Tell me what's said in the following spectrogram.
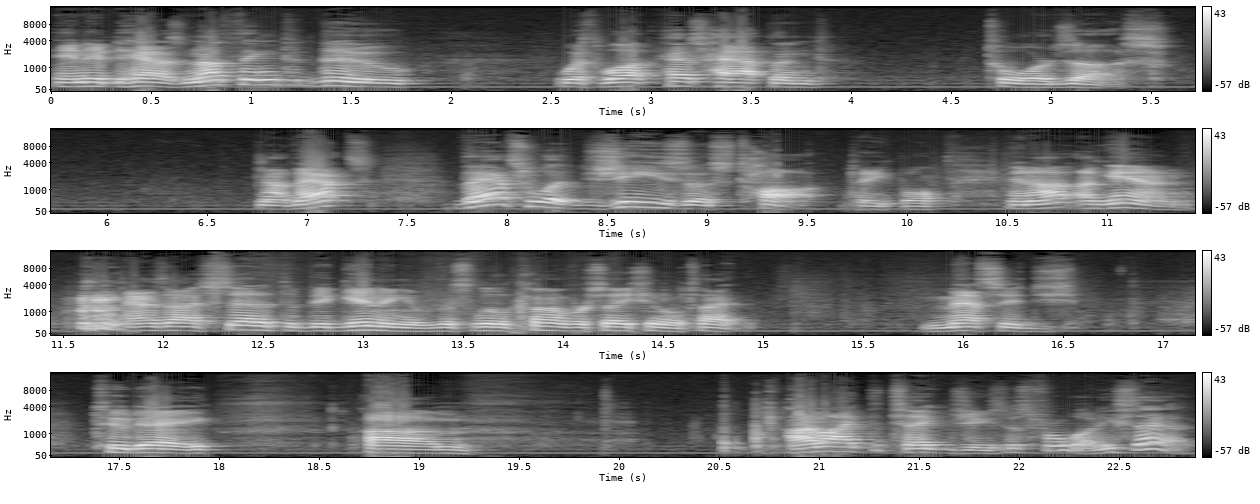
And it has nothing to do with what has happened towards us. Now that's that's what Jesus taught people. And I, again, as I said at the beginning of this little conversational type message today, um, I like to take Jesus for what he said.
